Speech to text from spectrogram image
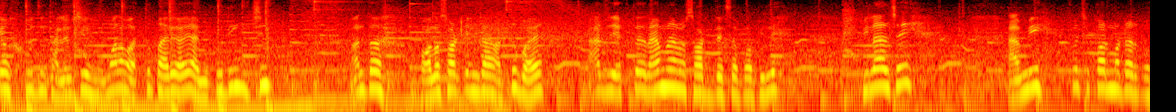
यो कुद्नु थालेपछि मलाई हत्तु पाऱ्यो है हामी कुद्यौँ एकछिन अन्त फलो सर्ट लिँदा हत्तु भयो आज एकदम राम्रो राम्रो सर्ट देख्छ पप्पीले फिलहाल चाहिँ हामी पछि कर्मटरको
